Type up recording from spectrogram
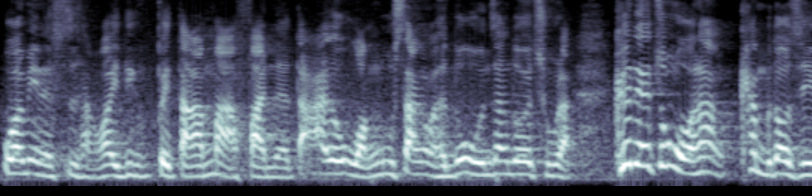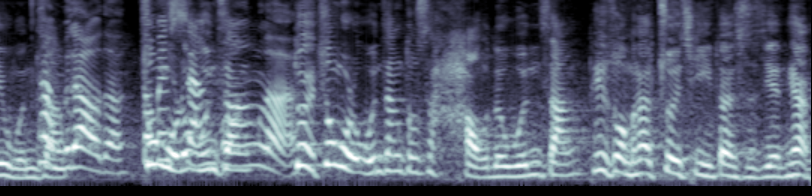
外面的市场的话，一定被大家骂翻了。大家都网络上很多文章都会出来，可是在中国上看不到这些文章，看不到的，中国的文章了。对，中国的文章都是好的文章。譬如说，我们看最近一段时间，你看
